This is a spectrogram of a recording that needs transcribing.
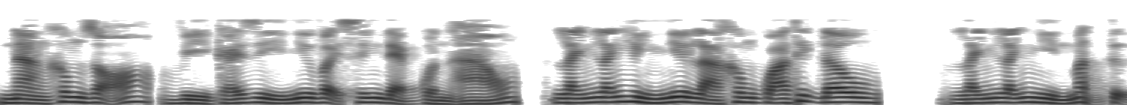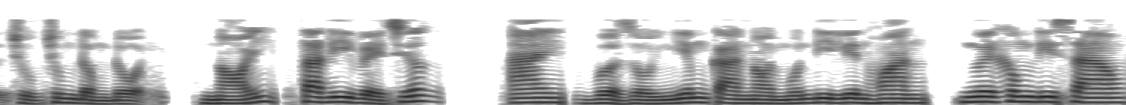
Nàng không rõ, vì cái gì như vậy xinh đẹp quần áo, lánh lánh hình như là không quá thích đâu. Lánh lánh nhìn mắt tự chụp chung đồng đội, nói, ta đi về trước. Ai, vừa rồi nghiêm ca nói muốn đi liên hoan, ngươi không đi sao?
